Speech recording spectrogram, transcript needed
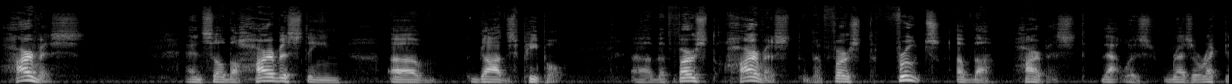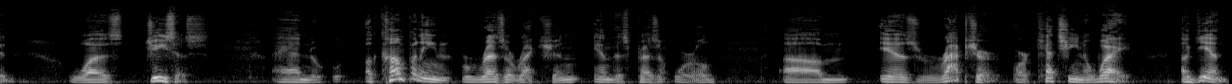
harvests. And so the harvesting of God's people, uh, the first harvest, the first fruits of the harvest that was resurrected was Jesus. And accompanying resurrection in this present world um, is rapture or catching away. Again,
